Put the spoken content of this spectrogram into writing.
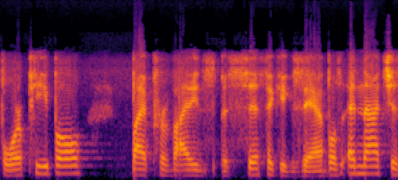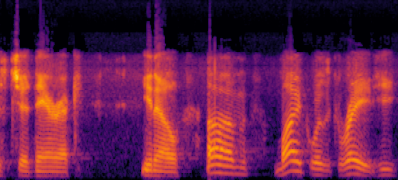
for people by providing specific examples and not just generic you know, um, Mike was great. He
